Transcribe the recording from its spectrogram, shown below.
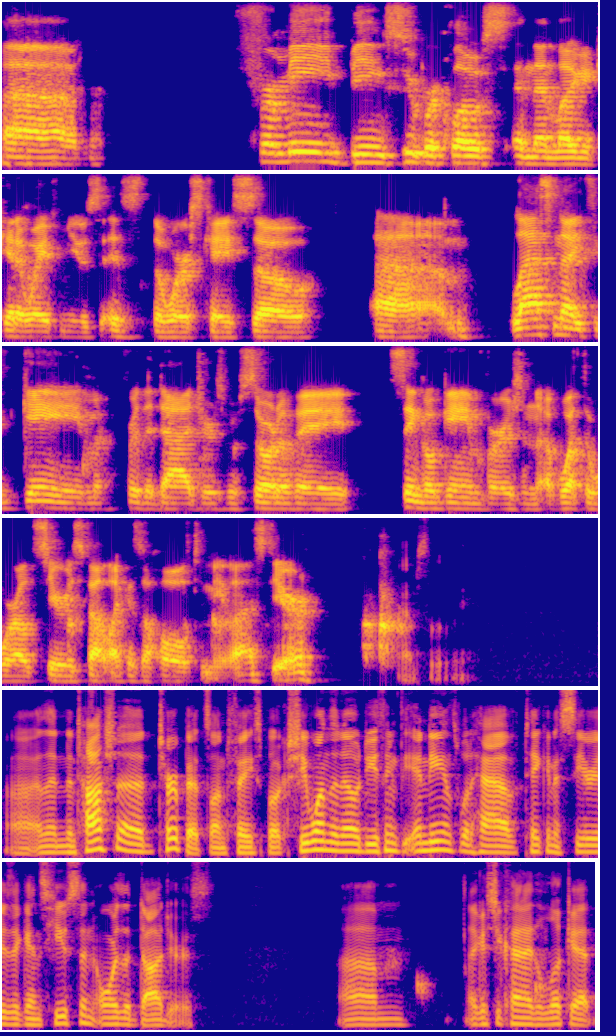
Um, for me, being super close and then letting it get away from you is, is the worst case. So um, last night's game for the Dodgers was sort of a single game version of what the World Series felt like as a whole to me last year. Absolutely. Uh, and then Natasha Turpitz on Facebook, she wanted to know: Do you think the Indians would have taken a series against Houston or the Dodgers? Um, I guess you kind of had to look at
